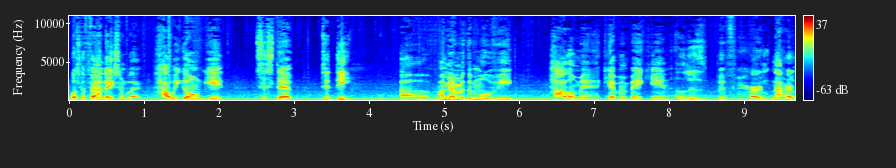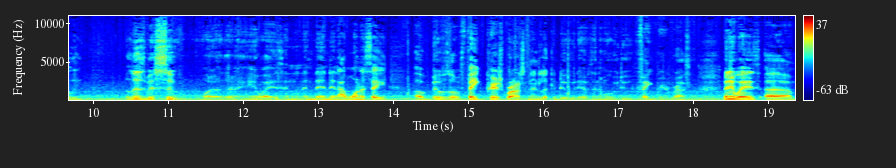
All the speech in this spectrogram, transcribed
What's the foundation block? How we going to get to step to D? Uh, I remember the movie Hollow Man, Kevin Bacon, Elizabeth Hurley, not Hurley, Elisabeth Shue, what other anyways, and, and, and then I want to say uh, it was a fake Pierce Bronson looking dude that was in the movie too, fake Pierce Bronson. But anyways, um,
